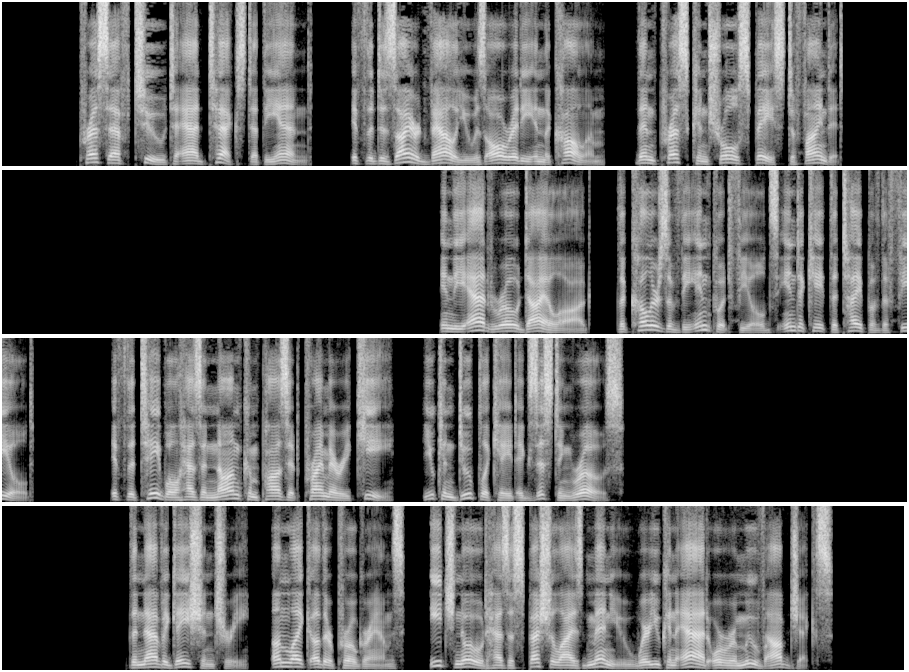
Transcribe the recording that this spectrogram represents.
Press F2 to add text at the end. If the desired value is already in the column, then press Ctrl space to find it. In the Add Row dialog, the colors of the input fields indicate the type of the field. If the table has a non-composite primary key, you can duplicate existing rows. The navigation tree. Unlike other programs, each node has a specialized menu where you can add or remove objects.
